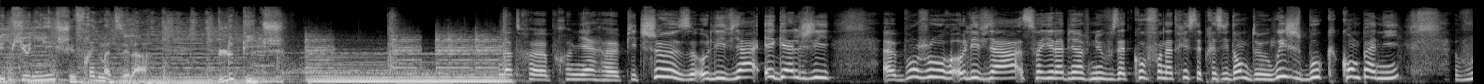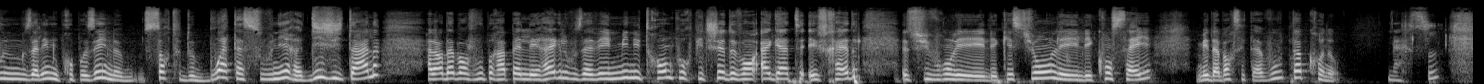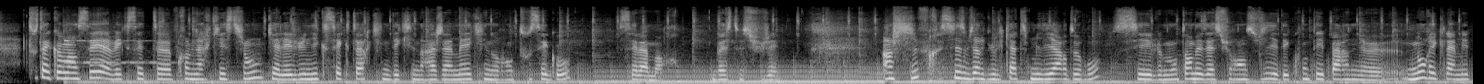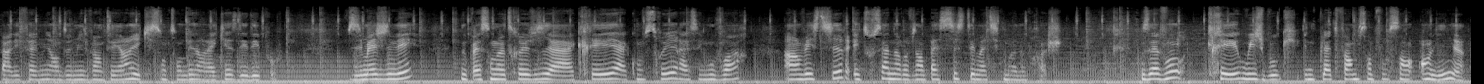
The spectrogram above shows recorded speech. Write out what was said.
Les pionniers chez Fred Mazzella. Le pitch. Notre première pitcheuse, Olivia Egalji. Euh, bonjour Olivia, soyez la bienvenue. Vous êtes cofondatrice et présidente de Wishbook Company. Vous allez nous proposer une sorte de boîte à souvenirs digitale. Alors d'abord, je vous rappelle les règles. Vous avez une minute trente pour pitcher devant Agathe et Fred. Suivront les, questions, les, les conseils. Mais d'abord, c'est à vous. Top chrono. Merci. Tout a commencé avec cette euh, première question. Quel est l'unique secteur qui ne déclinera jamais et qui nous rend tous égaux? C'est la mort. Vaste sujet. Un chiffre, 6,4 milliards d'euros, c'est le montant des assurances vie et des comptes épargne euh, non réclamés par les familles en 2021 et qui sont tombés dans la caisse des dépôts. Vous imaginez? Nous passons notre vie à créer, à construire, à s'émouvoir, à investir et tout ça ne revient pas systématiquement à nos proches. Nous avons créé Wishbook, une plateforme 100% en ligne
